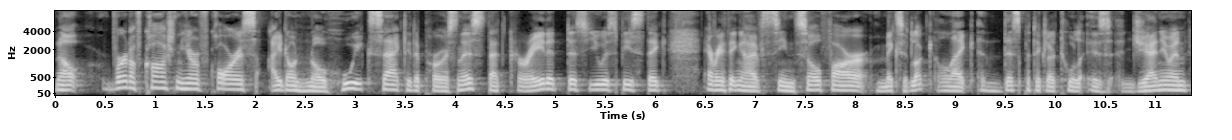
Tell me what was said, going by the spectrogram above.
Now, word of caution here, of course, I don't know who exactly the person is that created this USB stick. Everything I've seen so far makes it look like this particular tool is genuine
